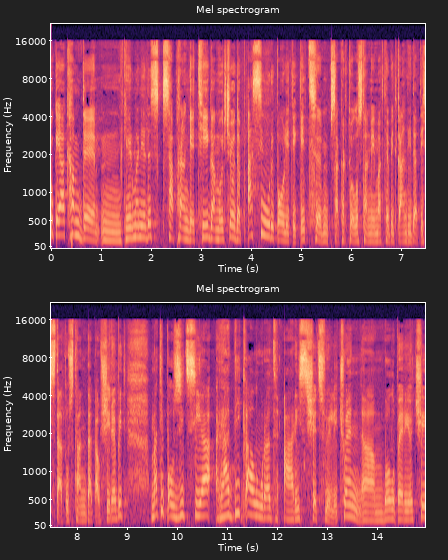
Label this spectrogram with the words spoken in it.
თუ კი აქამდე გერმანია და საფრანგეთი გამოირჩეოდა პასიური პოლიტიკით საქართველოსთან მიმართებით კანდიდატის სტატუსთან დაკავშირებით, მათი პოზიცია რადიკალურად არის შეცვლილი. ჩვენ ბოლო პერიოდში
